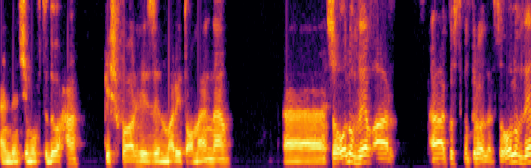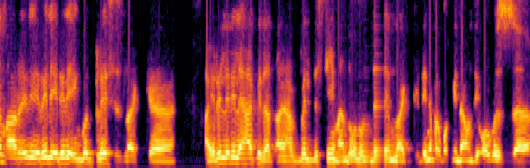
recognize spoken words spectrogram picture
and then she moved to Doha. Kishfar, he's in Marriott Oman now. Uh, so all of them are uh, cost controller. So all of them are really, really, really in good places. Like uh, I really, really happy that I have built this team, and all of them like they never put me down. They always, uh,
